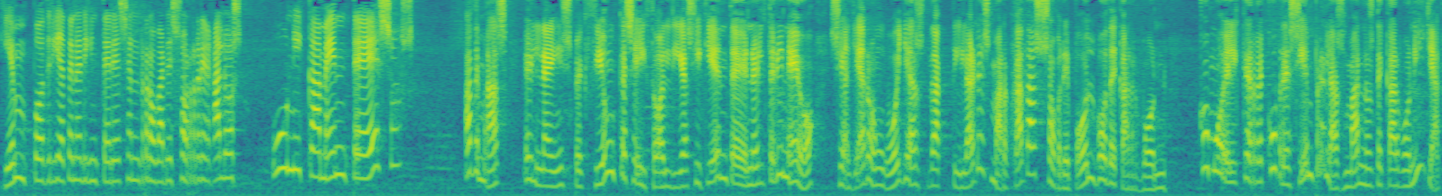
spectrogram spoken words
¿Quién podría tener interés en robar esos regalos? ¿Únicamente esos? Además, en la inspección que se hizo al día siguiente en el trineo, se hallaron huellas dactilares marcadas sobre polvo de carbón, como el que recubre siempre las manos de Carbonilla.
